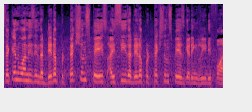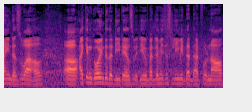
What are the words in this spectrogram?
Second one is in the data protection space. I see the data protection space getting redefined as well. Uh, I can go into the details with you, but let me just leave it at that for now.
